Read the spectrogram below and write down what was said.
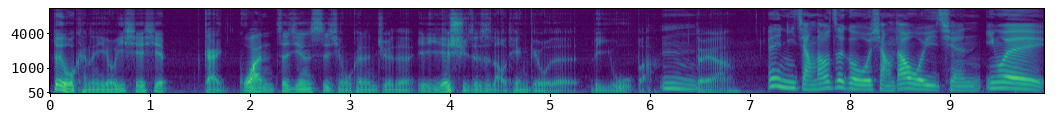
对我可能有一些些改观这件事情，我可能觉得也也许这是老天给我的礼物吧。嗯，对啊。哎、欸，你讲到这个，我想到我以前，因为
